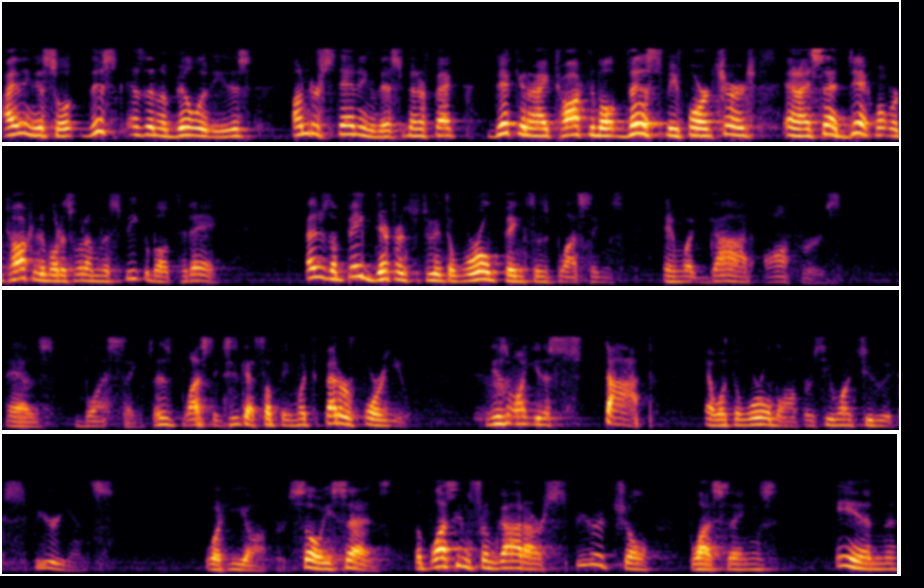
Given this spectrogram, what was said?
I think this, this as an ability, this understanding of this. Matter of fact, Dick and I talked about this before church, and I said, Dick, what we're talking about is what I'm going to speak about today. And there's a big difference between what the world thinks as blessings and what God offers as blessings. His blessings, He's got something much better for you. He doesn't want you to stop at what the world offers, He wants you to experience what He offers. So He says, the blessings from God are spiritual blessings in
